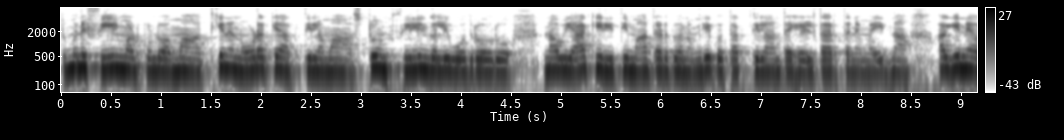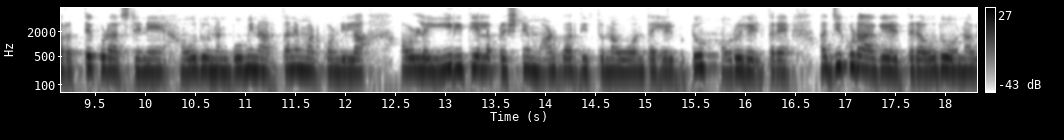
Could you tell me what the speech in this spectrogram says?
ತುಂಬಾ ಫೀಲ್ ಮಾಡಿಕೊಂಡು, ಅಮ್ಮ, ಅತ್ತಿಗೆನ ನೋಡೋಕ್ಕೆ ಆಗ್ತಿಲ್ಲಮ್ಮ. ಅಷ್ಟೊಂದು ಫೀಲಿಂಗಲ್ಲಿ ಹೋದ್ರು ಅವರು. ನಾವು ಯಾಕೆ ಈ ರೀತಿ ಮಾತಾಡಿದ್ವು ನಮಗೆ ಗೊತ್ತಾಗ್ತಿಲ್ಲ ಅಂತ ಹೇಳ್ತಾ ಇರ್ತಾನೆ ಮೈದ್ನ. ಹಾಗೆಯೇ ಅವ್ರ ಅತ್ತೆ ಕೂಡ ಅಷ್ಟೇ ಹೌದು ನನ್ನ ಭೂಮಿನ ಅರ್ಥನೇ ಮಾಡ್ಕೊಂಡಿಲ್ಲ. ಅವಳ ಈ ರೀತಿ ಎಲ್ಲ ಪ್ರಶ್ನೆ ಮಾಡಬಾರ್ದಿತ್ತು ನಾವು ಅಂತ ಹೇಳ್ಬಿಟ್ಟು ಅವರು ಹೇಳ್ತಾರೆ. ಅಜ್ಜಿ ಕೂಡ ಹಾಗೆ ಹೇಳ್ತಾರೆ, ಹೌದು, ನಾವು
